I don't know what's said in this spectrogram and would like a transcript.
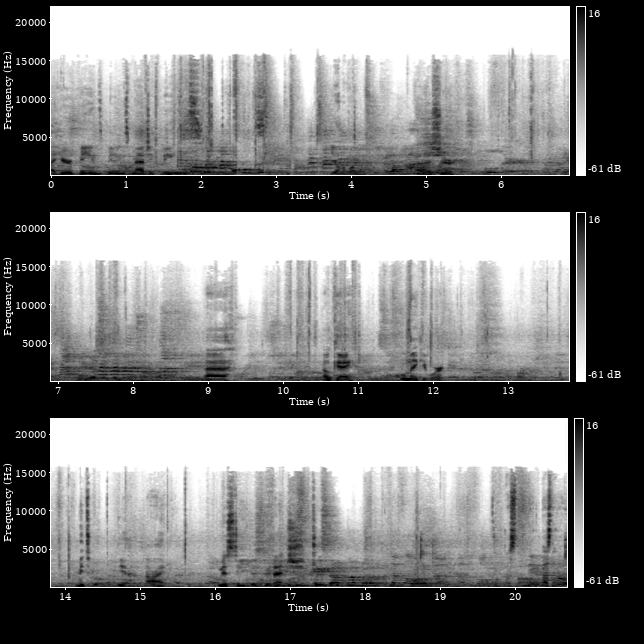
I hear beans, beans, magic beans. You on the play? Uh, sure. Uh, okay. We'll make it work. Me too. Yeah. All right. Misty, fetch. That's not. That's not.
